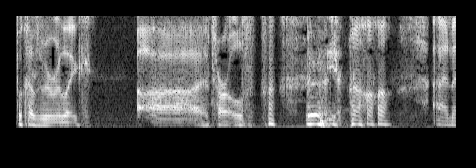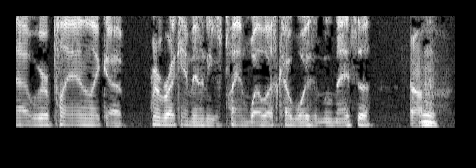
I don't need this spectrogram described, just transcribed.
because we were like, uh, uh, turtles. You know? and uh, we were playing like a. Remember, I came in and he was playing Wild West Cowboys and Moo Mesa Oh,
